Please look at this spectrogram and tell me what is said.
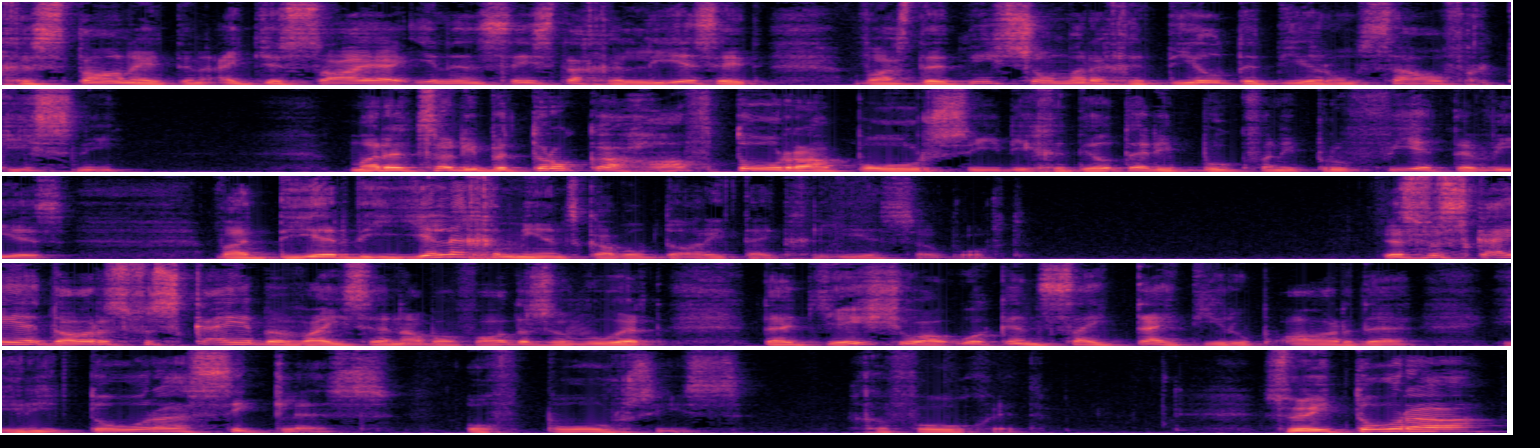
gestaan het en uit Jesaja 61 gelees het, was dit nie sommer 'n gedeelte deur homself gekies nie, maar dit sou die betrokke Haftorah porsie, die gedeelte uit die boek van die profete wees wat deur die hele gemeenskap op daardie tyd gelees sou word. Dis verskeie, daar is verskeie bewyse in Abba Vader se woord dat Yeshua ook in sy tyd hier op aarde hierdie Torah siklus of porsies gevolg het. So die Torah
